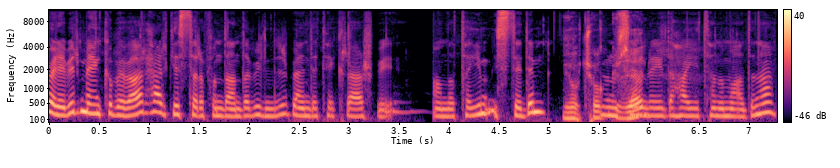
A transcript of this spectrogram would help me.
Böyle bir menkıbe var. Herkes tarafından da bilinir. Ben de tekrar bir anlatayım istedim. Yok çok Yunus güzel. Emre'yi daha iyi tanıma adına.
